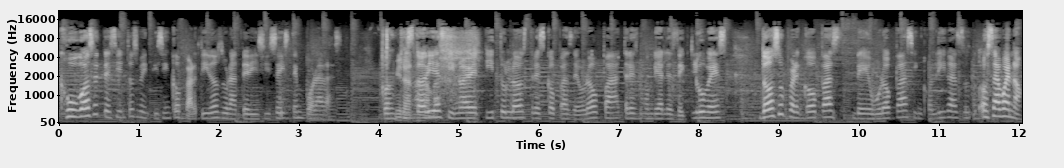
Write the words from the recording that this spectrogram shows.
Jugó 725 partidos durante 16 temporadas. Conquistó nada más. 19 títulos, 3 Copas de Europa, 3 Mundiales de Clubes, 2 Supercopas de Europa, 5 ligas. O sea, bueno,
